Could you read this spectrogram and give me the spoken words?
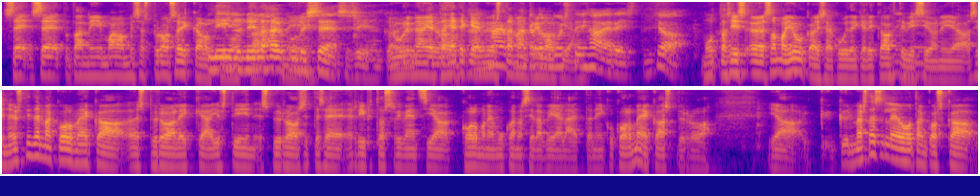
se, se tota, niin, maailma, missä Spyro on seikkailukin. Niin, no niillähän on joku niin. lisenssi siihen kai. Juuri näin, että he tekevät myös mä, tämän mä trilogian. ihan eri. Joo. Mutta siis sama julkaisija kuitenkin, eli Activision, Niin, ja siinä just tämä kolme eka ö, Spyroa, eli justiin Spyro, sitten se Riptos Revenge ja kolmonen mukana siellä vielä, että niin kuin kolme ekaa Spyroa. Ja ky- kyllä mä sitä silleen ootan, koska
